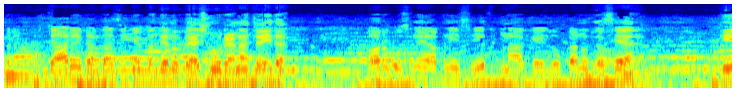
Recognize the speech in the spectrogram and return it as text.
ਪ੍ਰਚਾਰ ਇਹ ਕਰਦਾ ਸੀ ਕਿ ਬੰਦੇ ਨੂੰ ਵੈਸ਼ਨੂ ਰਹਿਣਾ ਚਾਹੀਦਾ। ਔਰ ਉਸਨੇ ਆਪਣੀ ਸਿਹਤ ਬਣਾ ਕੇ ਲੋਕਾਂ ਨੂੰ ਦੱਸਿਆ ਕਿ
